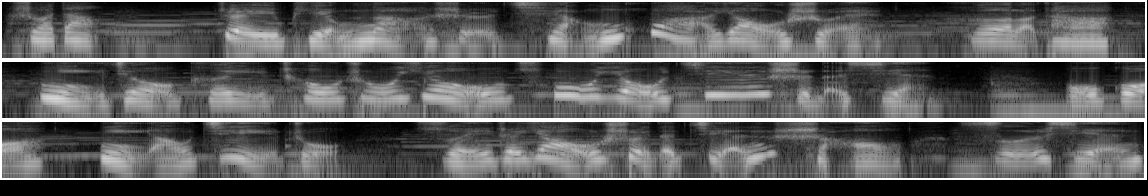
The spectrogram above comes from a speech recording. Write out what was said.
说道：“这一瓶呢是强化药水，喝了它，你就可以抽出又粗又结实的线。不过，你要记住，随着药水的减少。”丝线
